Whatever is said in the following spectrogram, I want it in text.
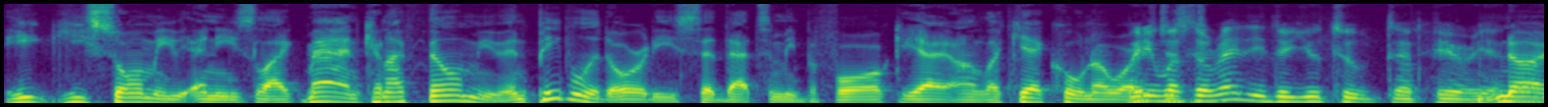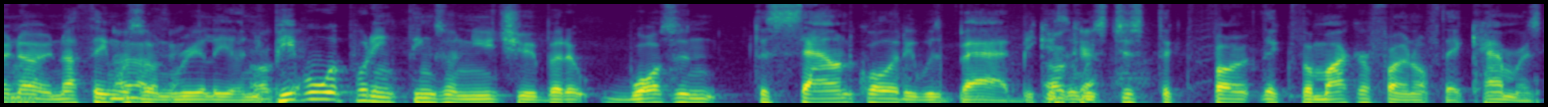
He, he saw me and he's like, man, can I film you? And people had already said that to me before. Yeah, I'm like, yeah, cool, no worries." But it was just- already the YouTube uh, period. no, no, not? nothing was on really on. Okay. People were putting things on YouTube, but it wasn't. The sound quality was bad because Okay. it was just the phone, the, the microphone off their cameras.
